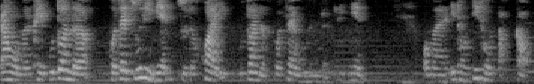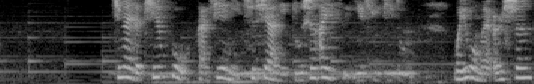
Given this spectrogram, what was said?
让我们可以不断的。活在主里面，主的话语不断的活在我们的里面。我们一同低头祷告，亲爱的天父，感谢你赐下你独生爱子耶稣基督，为我们而生，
